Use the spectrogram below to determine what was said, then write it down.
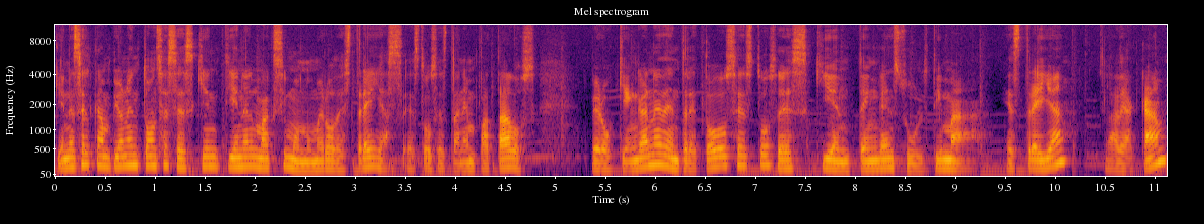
Quien es el campeón entonces es quien tiene el máximo número de estrellas. Estos están empatados. Pero quien gane de entre todos estos es quien tenga en su última estrella, la de acá,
